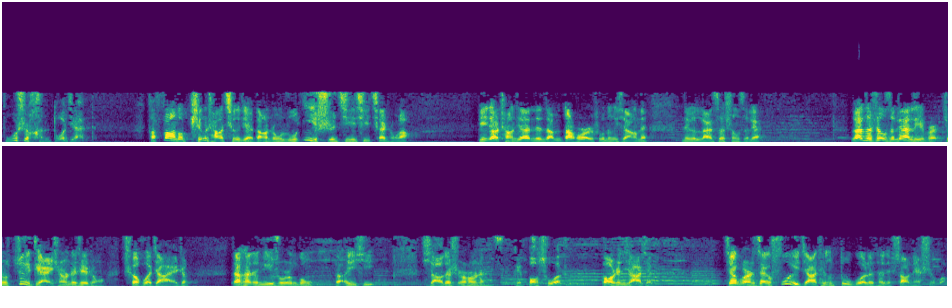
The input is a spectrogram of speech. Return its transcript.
不是很多见的。他放到平常情节当中，如一石激起千重浪。比较常见的，咱们大伙耳熟能详的那个《蓝色生死恋》。《蓝色生死恋》里边就最典型的这种车祸加癌症。咱看那女主人公叫恩熙，小的时候呢给抱错了，抱人家去了。结果是在个富裕家庭度过了她的少年时光，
